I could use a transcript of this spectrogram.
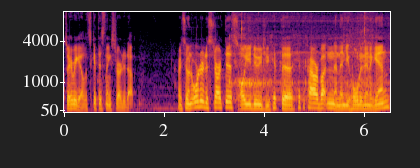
So here we go. Let's get this thing started up. All right, so in order to start this, all you do is you hit the, hit the power button and then you hold it in again.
